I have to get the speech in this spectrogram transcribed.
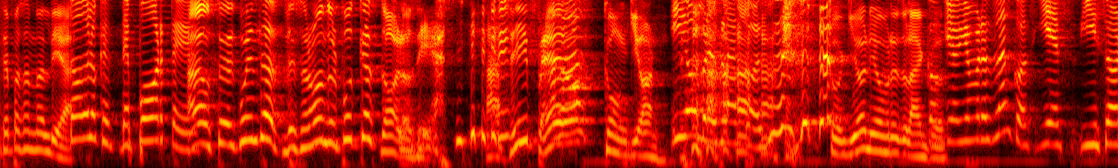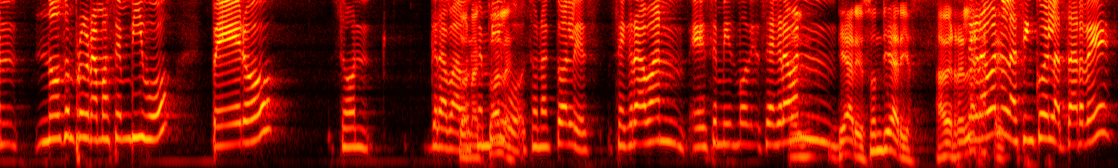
que esté pasando el día. Todo lo que es deportes. Haga usted de cuenta, desarmando el podcast todos los días. Así, pero Ajá. con guion. Y hombres blancos. Con guion y hombres blancos. Con guion y hombres blancos. Y, es, y son, no son programas en vivo, pero son grabados en vivo. Son actuales. Se graban ese mismo día. Se graban, diarios, son diarios. A ver, se relájate. graban a las 5 de la tarde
